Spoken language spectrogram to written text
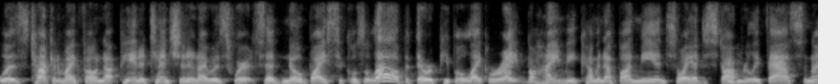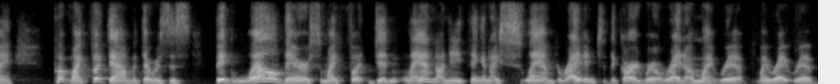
was talking to my phone, not paying attention, and I was where it said no bicycles allowed, but there were people like right behind me coming up on me, and so I had to stop mm-hmm. really fast and I put my foot down, but there was this big well there, so my foot didn't land on anything, and I slammed right into the guardrail, right on my rib, my right rib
